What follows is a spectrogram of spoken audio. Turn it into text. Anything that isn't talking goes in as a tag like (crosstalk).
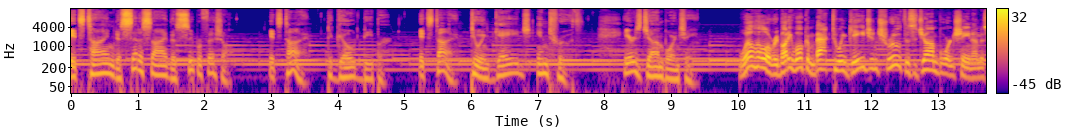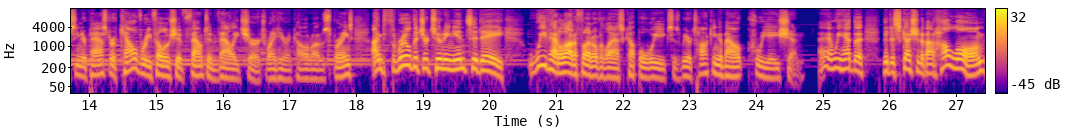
It's time to set aside the superficial. It's time to go deeper. It's time to engage in truth. Here's John Bornschein. Well, hello, everybody. Welcome back to Engage in Truth. This is John Bornschein. I'm a senior pastor of Calvary Fellowship Fountain Valley Church right here in Colorado Springs. I'm thrilled that you're tuning in today. We've had a lot of fun over the last couple weeks as we are talking about creation. And we had the, the discussion about how long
